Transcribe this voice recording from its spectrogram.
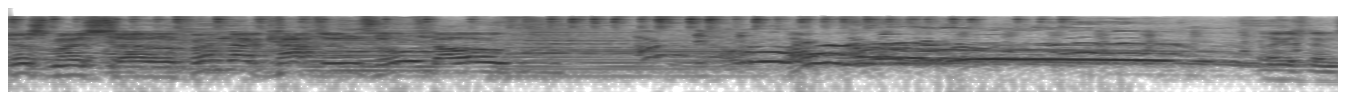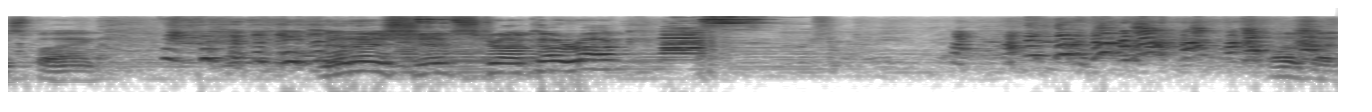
Just myself and the captain's old dog. I think his name's Spike. Then the ship struck a rock. What was that?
